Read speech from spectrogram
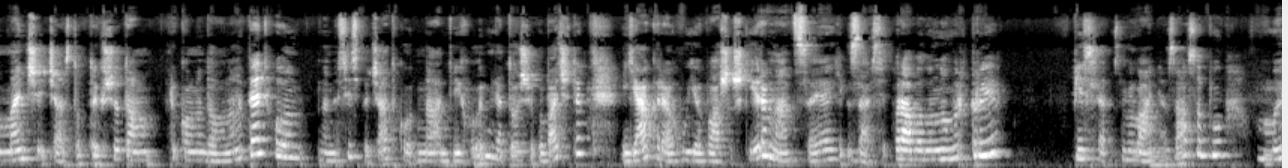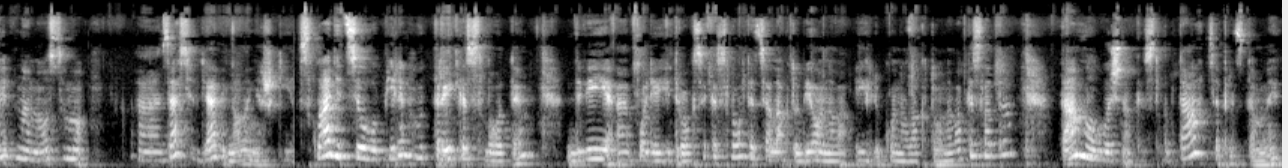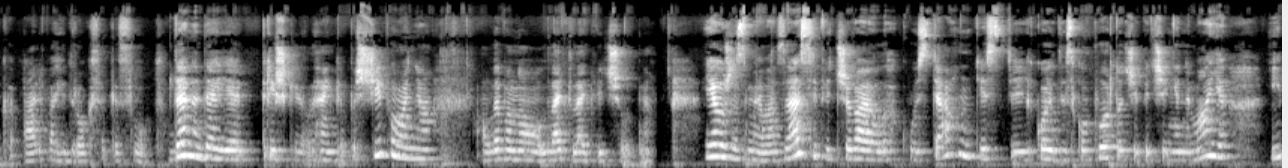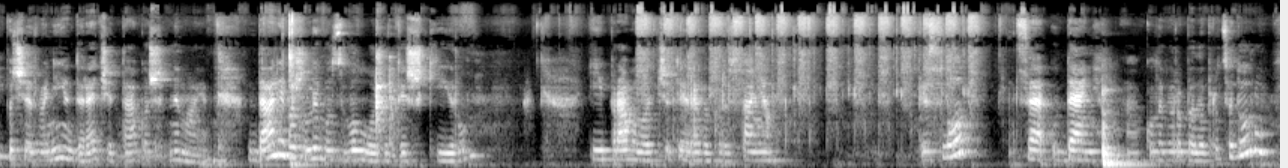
менший час. Тобто, якщо там рекомендовано на 5 хвилин, нанесіть спочатку на 2 хвилини для того, щоб побачити, як реагує ваша шкіра на цей засіб. Правило номер 3. Після змивання засобу ми наносимо е, засіб для відновлення шкіри. В складі цього пілінгу три кислоти, дві е, полігідроксикислоти, це лактобіонова і глюконолактонова кислота, та молочна кислота це представник альфа-гідроксикислот. Де-не-де є трішки легеньке пощіпування, але воно ледь-ледь відчутне. Я вже змила засіб, відчуваю легку стягнутість, якогось дискомфорту чи печіння немає, і почервонію, до речі, також немає. Далі важливо зволожити шкіру. І правило 4 використання кислот це у день, коли ви робили процедуру,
